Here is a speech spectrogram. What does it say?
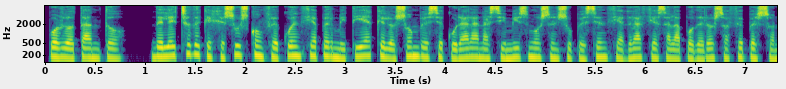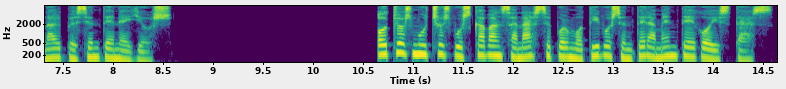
por lo tanto, del hecho de que Jesús con frecuencia permitía que los hombres se curaran a sí mismos en su presencia gracias a la poderosa fe personal presente en ellos. Otros muchos buscaban sanarse por motivos enteramente egoístas.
